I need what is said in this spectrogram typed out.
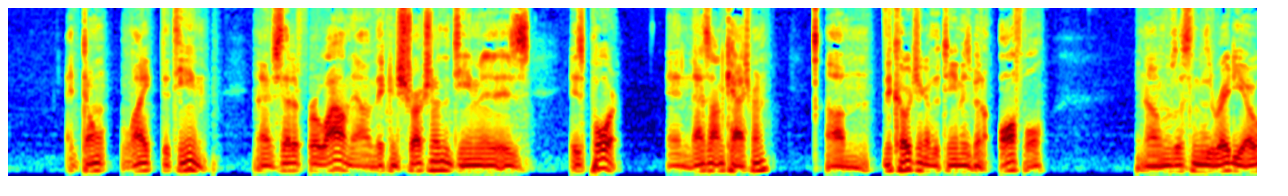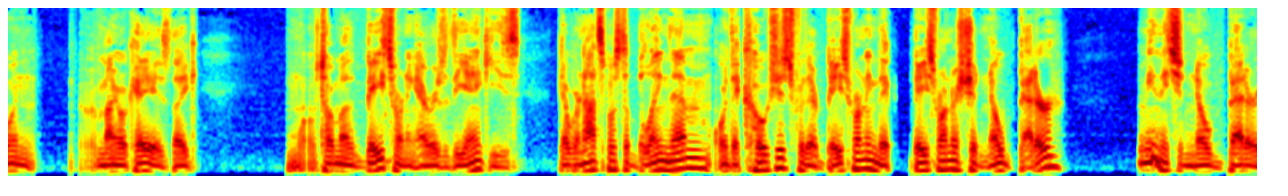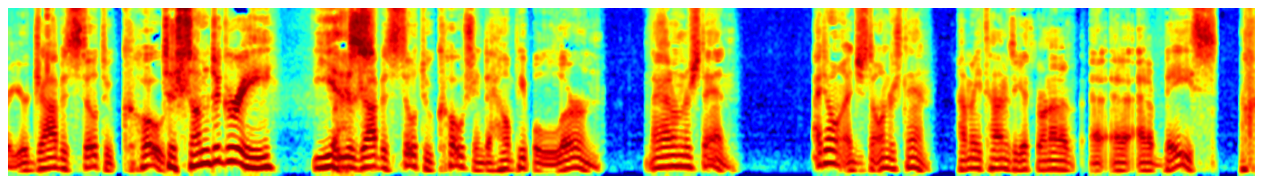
I don't like the team, and I've said it for a while now. The construction of the team is is poor, and that's on Cashman. Um, the coaching of the team has been awful. You know, I was listening to the radio, and Michael Kay is like, talking about the base running errors of the Yankees. That we're not supposed to blame them or the coaches for their base running. The base runners should know better. I mean, they should know better. Your job is still to coach. To some degree, But yes. your job is still to coach and to help people learn. Like I don't understand. I don't. I just don't understand how many times you get thrown out of at, at, at a base.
